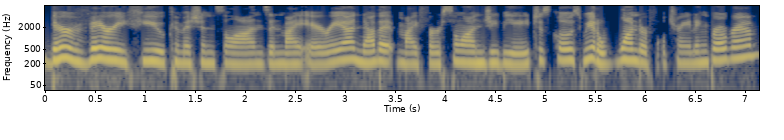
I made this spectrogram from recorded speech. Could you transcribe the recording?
there are very few commission salons in my area. Now that my first salon, GBH, is closed, we had a wonderful training program.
